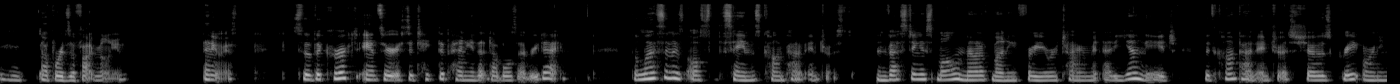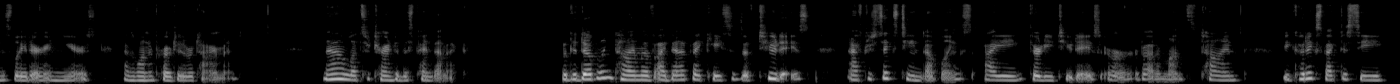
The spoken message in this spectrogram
mm, upwards of five million. Anyways, so the correct answer is to take the penny that doubles every day. The lesson is also the same as compound interest. Investing a small amount of money for your retirement at a young age with compound interest shows great earnings later in years as one approaches retirement. Now let's return to this pandemic. With a doubling time of identified cases of two days, after 16 doublings, i.e., 32 days or about a month's time, we could expect to see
